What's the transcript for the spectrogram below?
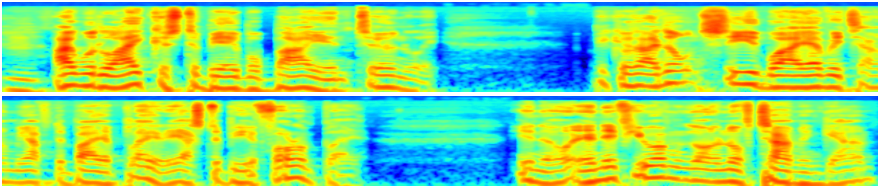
Hmm. I would like us to be able to buy internally because I don't see why every time we have to buy a player, he has to be a foreign player. You know, and if you haven't got enough time in GAM,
